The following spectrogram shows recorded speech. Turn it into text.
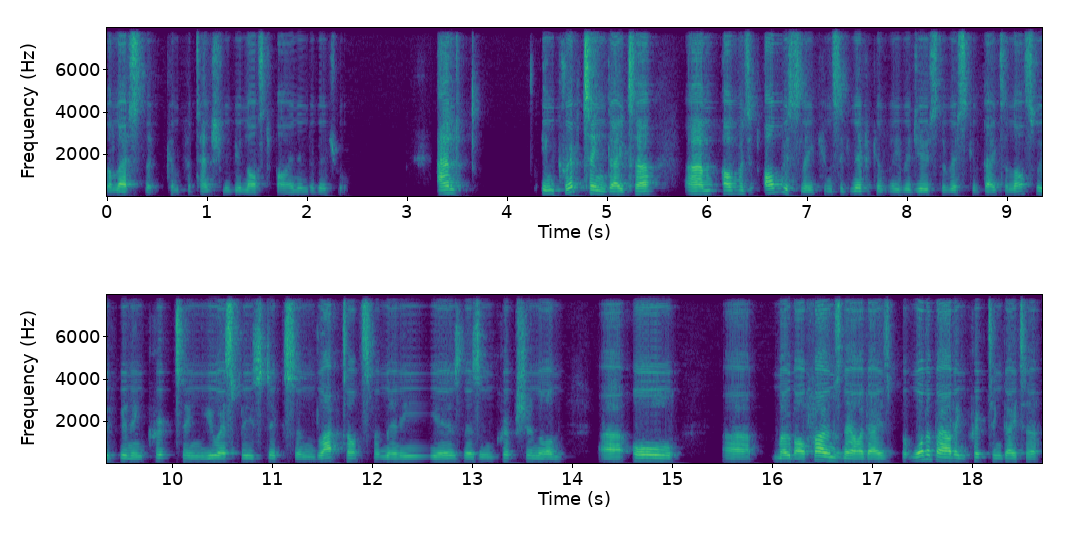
the less that can potentially be lost by an individual. And encrypting data um, obviously can significantly reduce the risk of data loss. We've been encrypting USB sticks and laptops for many years. There's encryption on uh, all uh, mobile phones nowadays. But what about encrypting data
